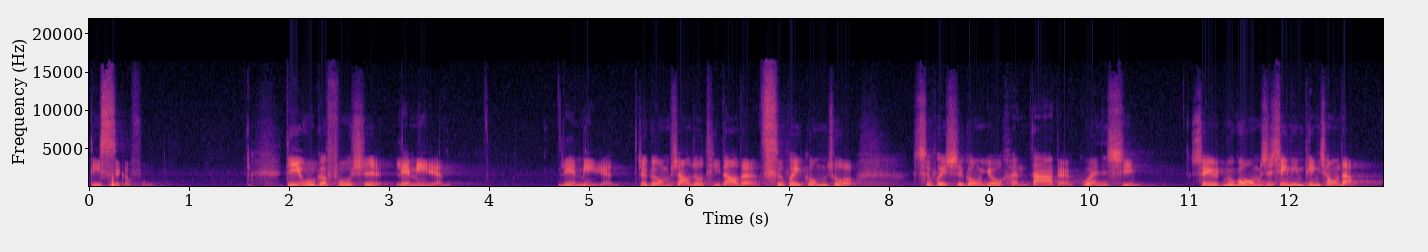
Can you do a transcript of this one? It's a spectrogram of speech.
第四个福。第五个福是怜悯人，怜悯人，这跟我们上周提到的词汇工作、词汇施工有很大的关系。所以，如果我们是心灵贫穷的，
